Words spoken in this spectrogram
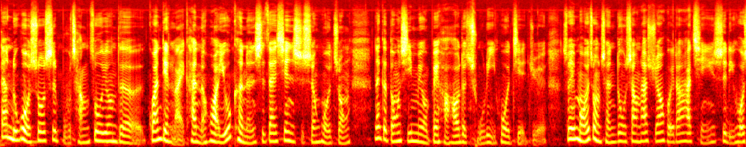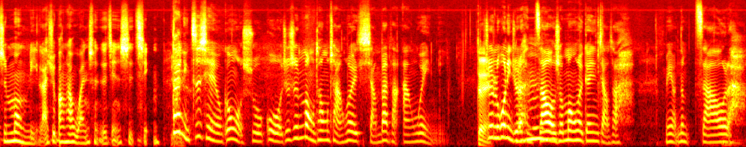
但如果说是补偿作用的观点来看的话，有可能是在现实生活中那个东西没有被好好的处理或解决，所以某一种程度上，他需要回到他潜意识里或是梦里来去帮他完成这件事情。但你之前有跟我说过，就是梦通常会想办法安慰你，对。就如果你觉得很糟的时候，梦会跟你讲说、啊、没有那么糟啦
